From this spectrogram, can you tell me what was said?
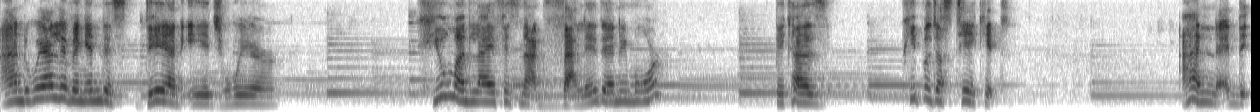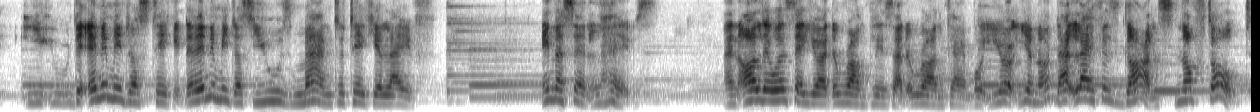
And we're living in this day and age where human life is not valid anymore because people just take it and the, you, the enemy just take it. The enemy just use man to take your life. Innocent lives. And all they will say you're at the wrong place at the wrong time. But you're you know that life is gone snuffed out.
